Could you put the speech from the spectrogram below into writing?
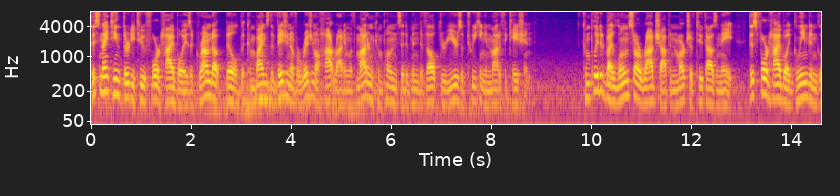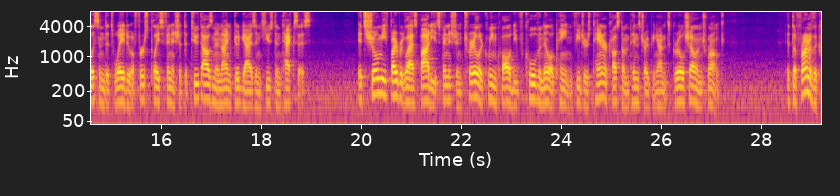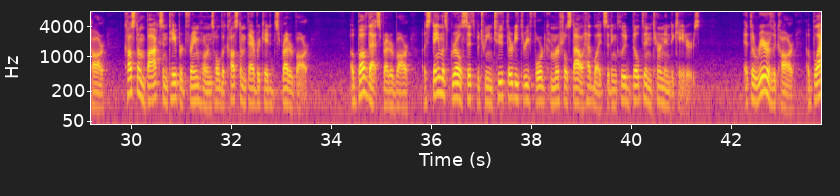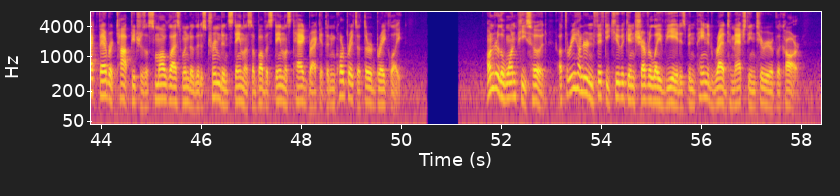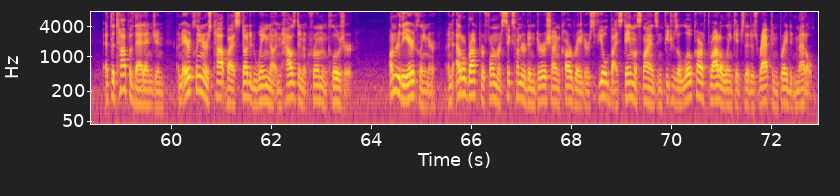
This 1932 Ford Highboy is a ground up build that combines the vision of original hot rodding with modern components that have been developed through years of tweaking and modification. Completed by Lonestar Rod Shop in March of 2008, this Ford Highboy gleamed and glistened its way to a first place finish at the 2009 Good Guys in Houston, Texas. Its Show Me fiberglass body is finished in Trailer Queen quality of cool vanilla paint and features Tanner custom pinstriping on its grille shell and trunk. At the front of the car, Custom box and tapered frame horns hold a custom fabricated spreader bar. Above that spreader bar, a stainless grille sits between two 33 Ford commercial style headlights that include built in turn indicators. At the rear of the car, a black fabric top features a small glass window that is trimmed in stainless above a stainless tag bracket that incorporates a third brake light. Under the one piece hood, a 350 cubic inch Chevrolet V8 has been painted red to match the interior of the car. At the top of that engine, an air cleaner is topped by a studded wing nut and housed in a chrome enclosure. Under the air cleaner, an Edelbrock Performer 600 Endurashine carburetor is fueled by stainless lines and features a Lokar throttle linkage that is wrapped in braided metal.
